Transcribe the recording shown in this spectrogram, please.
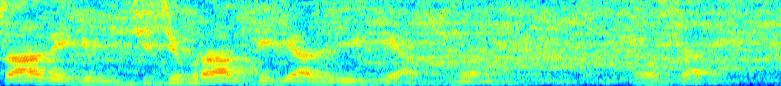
സാധിക്കും. ഇച്ഛിച്ച് പ്രാർത്ഥിക്കാതിരിക്കുക. നമസ്കാരം.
